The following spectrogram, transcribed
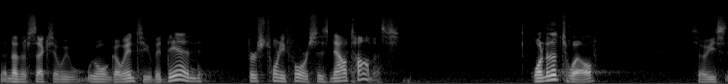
another section we, we won't go into, but then verse 24 says, Now Thomas, one of the twelve, so he's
